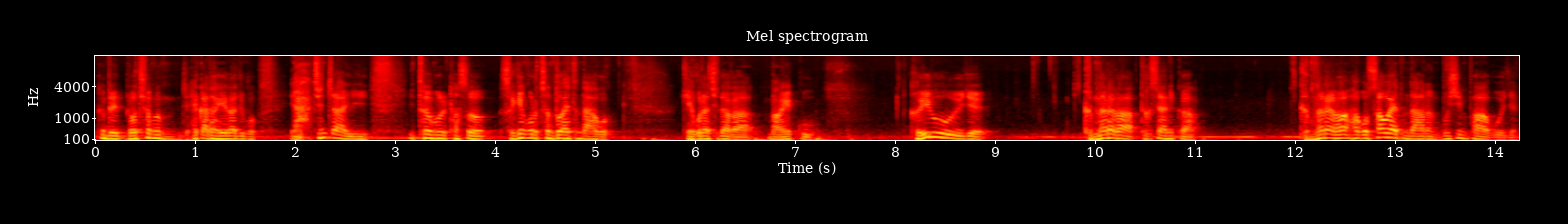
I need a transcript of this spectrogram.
근데 묘청은 이제 헷가닥 해가지고, 야, 진짜 이, 이 틈을 타서 서경으로 천도해야 된다 하고 개구라치다가 망했고, 그 이후 이제 금나라가 득세하니까 금나라하고 싸워야 된다 하는 무신파하고 이제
